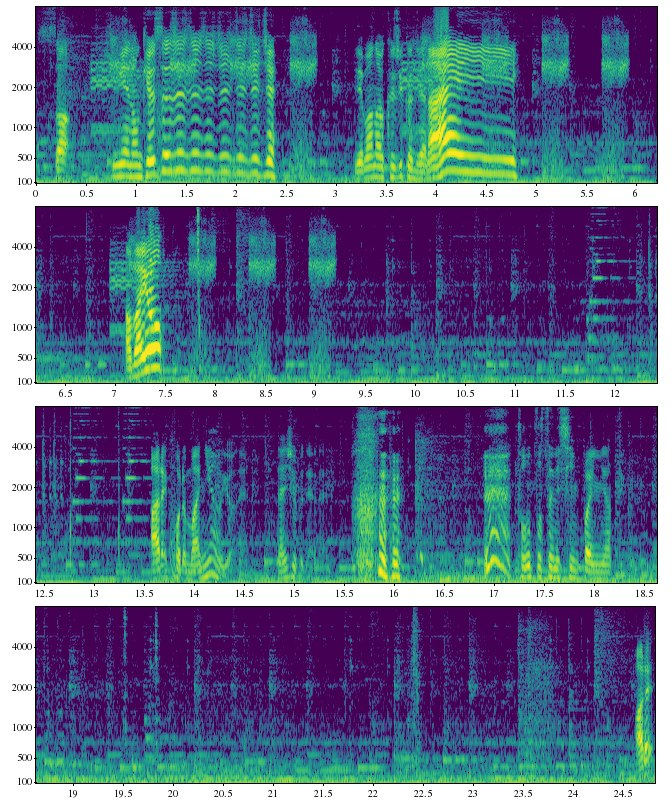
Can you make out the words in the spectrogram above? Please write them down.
さあ君への救出出花をくじくんじゃない。あばよ。あれ？これ間に合うよね。大丈夫だよね。唐突に心配になってくる。あれ？ん？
